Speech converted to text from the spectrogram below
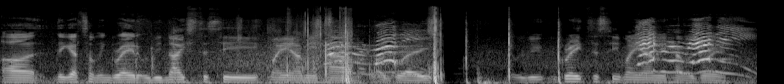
uh, they get something great. It would be nice to see Miami have a great. It would be great to see Miami have a great.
